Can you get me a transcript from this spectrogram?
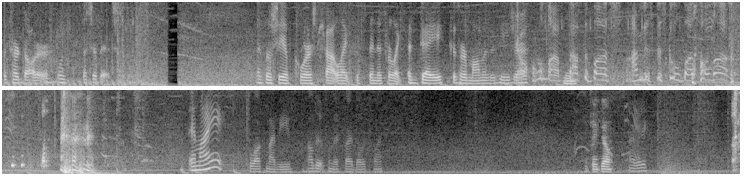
Because her daughter was such a bitch. And so she, of course, got like suspended for like a day because her mom is a teacher. hold up, not the bus. I missed the school bus. Hold up. Am I? Block my view. I'll do it from this side though. It's fine. Okay, go. Alright, ready?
